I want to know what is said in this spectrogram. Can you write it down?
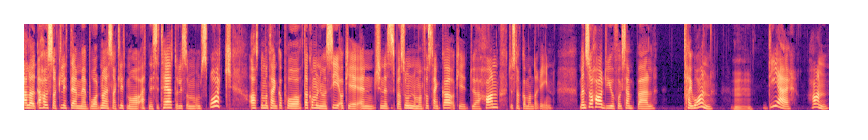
Eller jeg har jo snakket litt det med både når jeg snakker litt med etnisitet og liksom om språk. At når man tenker på Da kan man jo si OK, en kinesisk person, når man først tenker OK, du er han, du snakker mandarin. Men så har du jo for eksempel Taiwan. Mm. De er han.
